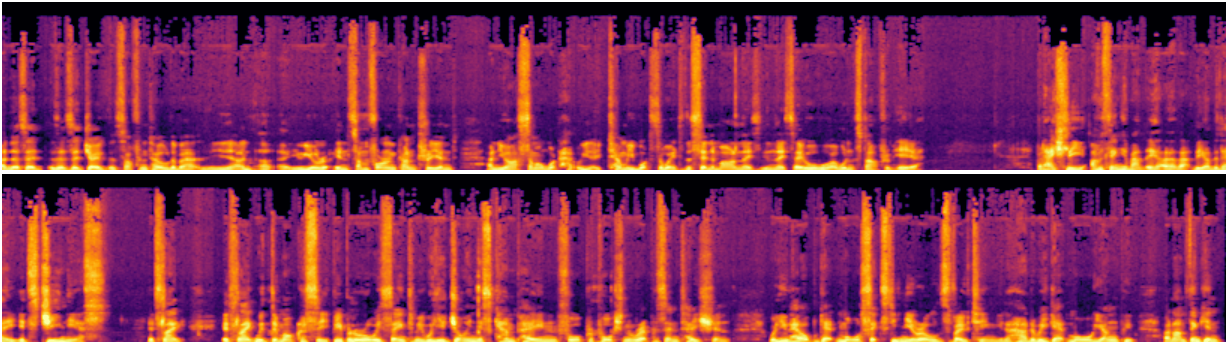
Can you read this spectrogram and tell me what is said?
And there's a there's a joke that's often told about you know uh, uh you're in some foreign country and and you ask someone what you know tell me what's the way to the cinema and they and they say oh I wouldn't start from here. But actually, I was thinking about the, uh, that the other day. It's genius. It's like it's like with democracy. People are always saying to me, "Will you join this campaign for proportional representation?" will you help get more 16 year olds voting? You know, how do we get more young people? And I'm thinking,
